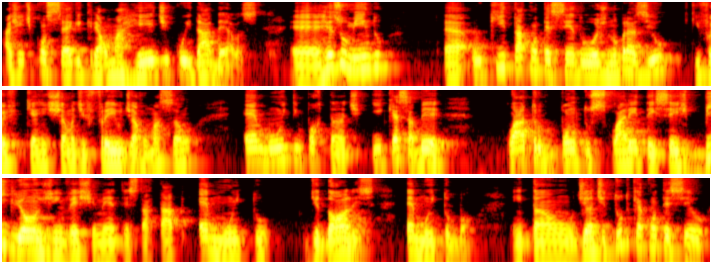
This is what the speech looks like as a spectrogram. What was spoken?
a gente consegue criar uma rede e cuidar delas. É, resumindo, é, o que está acontecendo hoje no Brasil, que, foi, que a gente chama de freio de arrumação, é muito importante. E quer saber? 4,46 bilhões de investimento em startup é muito, de dólares, é muito bom. Então, diante de tudo que aconteceu,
